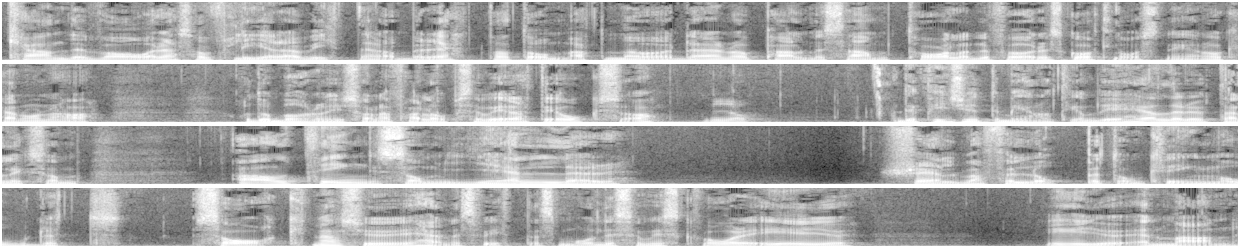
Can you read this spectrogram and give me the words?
Kan det vara som flera vittnen har berättat om att mördaren och Palme samtalade före skottlossningen och kan hon ha och då bör hon i sådana fall observerat det också. Ja. Det finns ju inte med någonting om det heller utan liksom allting som gäller själva förloppet omkring mordet saknas ju i hennes vittnesmål. Det som finns kvar är ju, är ju en man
